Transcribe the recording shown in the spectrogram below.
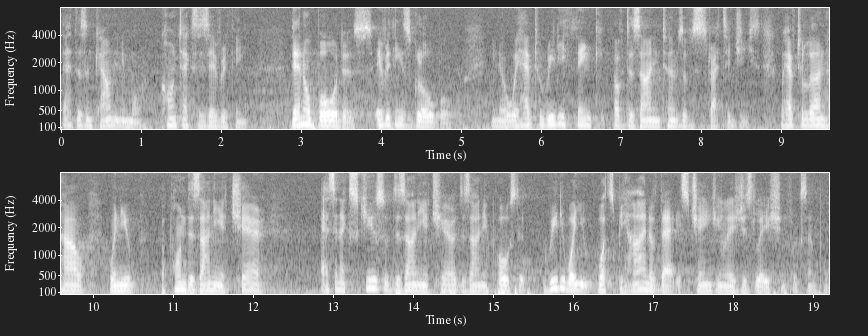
That doesn't count anymore. Context is everything. There are no borders. Everything is global. You know, we have to really think of design in terms of strategies. We have to learn how, when you, upon designing a chair, as an excuse of designing a chair or designing a poster, really what you, what's behind of that is changing legislation, for example.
